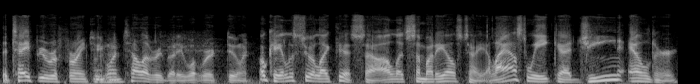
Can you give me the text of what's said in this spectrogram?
The tape you're referring to, you want to tell everybody what we're doing. Okay, let's do it like this. Uh, I'll let somebody else tell you. Last week, uh, Gene Elder,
